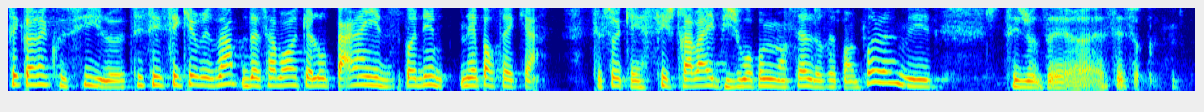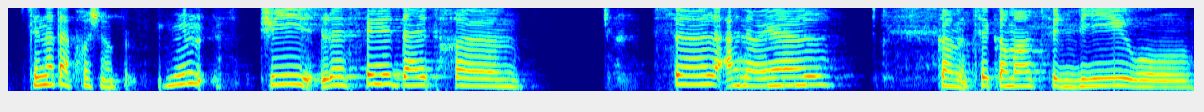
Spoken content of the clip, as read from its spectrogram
C'est correct aussi là, tu sais, c'est sécurisant de savoir que l'autre parent est disponible n'importe quand. C'est sûr que si je travaille puis je vois pas mon cell, je réponds pas là, mais tu sais, je veux dire, euh, c'est ça. C'est notre approche un peu. Mm. Puis le fait d'être euh, seule à Noël, comme tu sais comment tu le vis ou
